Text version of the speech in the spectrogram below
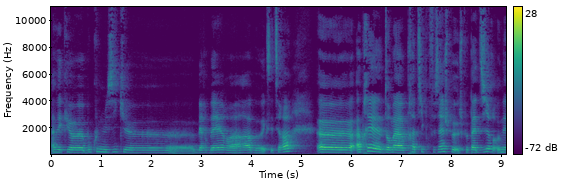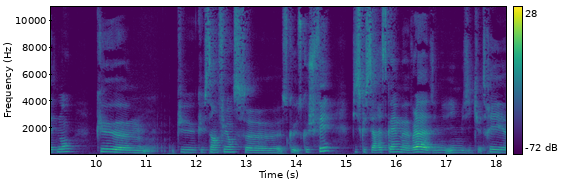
avec euh, beaucoup de musique euh, berbère, arabe, etc. Euh, après, dans ma pratique professionnelle, je peux, je peux pas dire honnêtement que, que, que ça influence ce, que, ce que je fais, puisque ça reste quand même voilà, une musique très,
